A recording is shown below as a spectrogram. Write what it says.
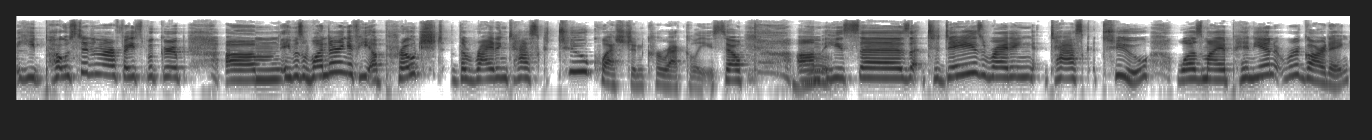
he posted in our Facebook group. Um, he was wondering if he approached the writing task two question correctly. So, um, he says today's writing task two was my opinion regarding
